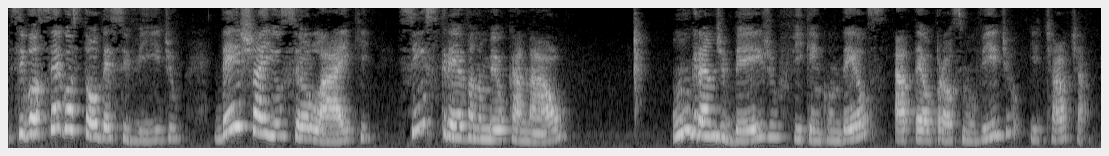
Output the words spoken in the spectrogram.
Se você gostou desse vídeo, deixa aí o seu like, se inscreva no meu canal. Um grande beijo, fiquem com Deus, até o próximo vídeo e tchau, tchau.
